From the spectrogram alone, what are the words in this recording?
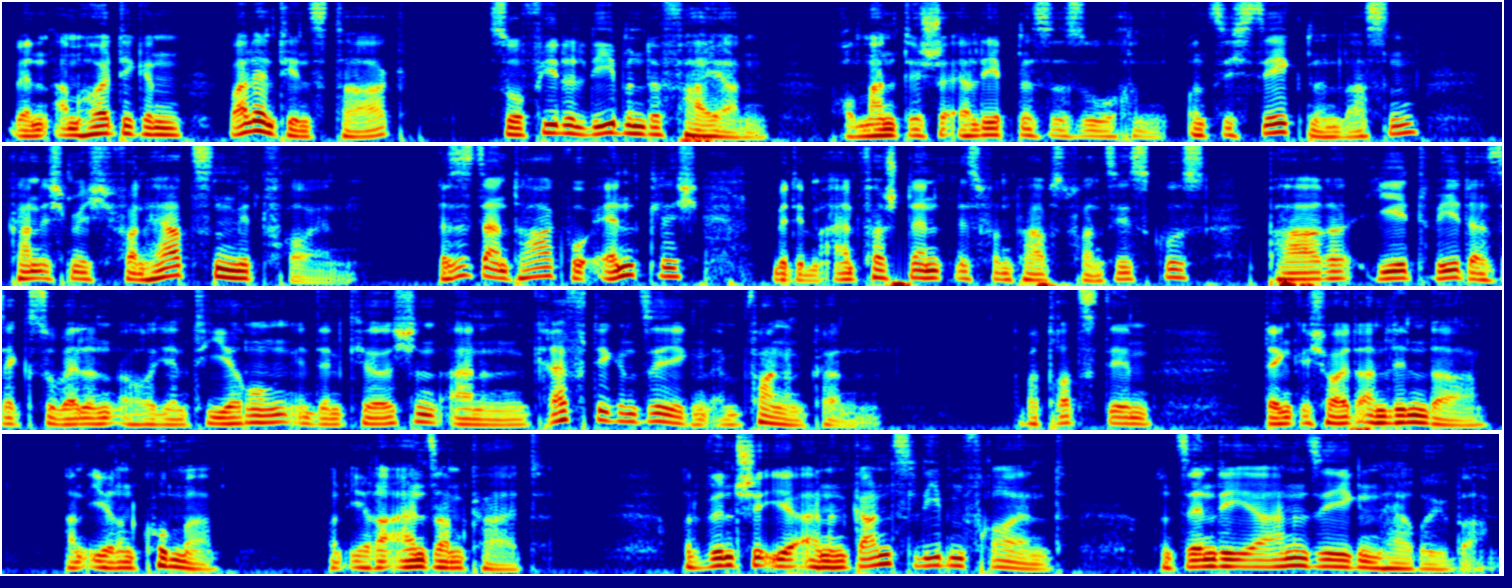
Wenn am heutigen Valentinstag so viele Liebende feiern, romantische Erlebnisse suchen und sich segnen lassen, kann ich mich von Herzen mitfreuen. Es ist ein Tag, wo endlich mit dem Einverständnis von Papst Franziskus Paare jedweder sexuellen Orientierung in den Kirchen einen kräftigen Segen empfangen können. Aber trotzdem denke ich heute an Linda, an ihren Kummer und ihre Einsamkeit und wünsche ihr einen ganz lieben Freund und sende ihr einen Segen herüber.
